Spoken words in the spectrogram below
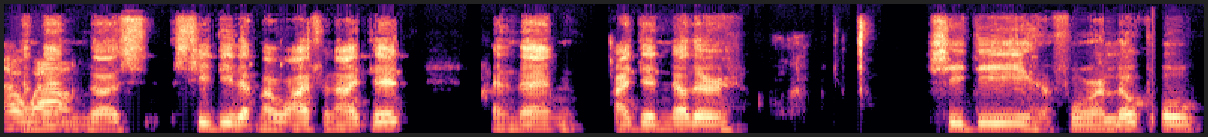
Oh and wow! then the CD that my wife and I did, and then I did another CD for local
